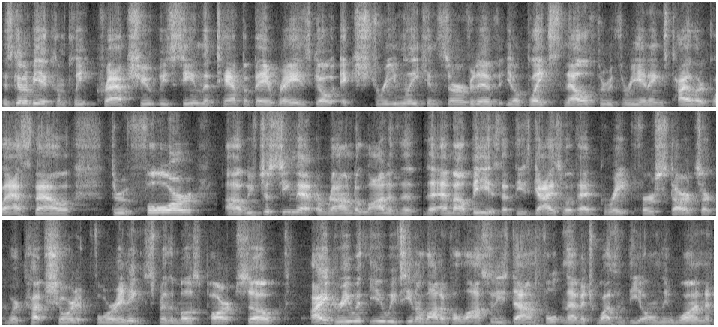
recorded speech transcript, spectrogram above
is going to be a complete crapshoot. We've seen the Tampa Bay Rays go extremely conservative. You know, Blake Snell through three innings, Tyler Glasnow through four. Uh, we've just seen that around a lot of the, the MLB is that these guys who have had great first starts are were cut short at four innings for the most part. So I agree with you. We've seen a lot of velocities down. Foltynewicz wasn't the only one.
